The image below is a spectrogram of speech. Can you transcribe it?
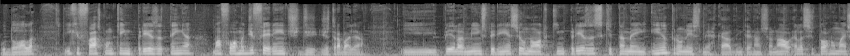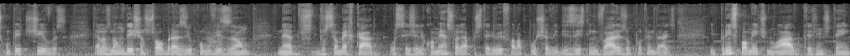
o dólar, e que faz com que a empresa tenha uma forma diferente de, de trabalhar. E pela minha experiência eu noto que empresas que também entram nesse mercado internacional, elas se tornam mais competitivas. Elas não deixam só o Brasil como visão né, do, do seu mercado. Ou seja, ele começa a olhar para o exterior e falar, puxa vida, existem várias oportunidades. E principalmente no agro, que a gente tem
